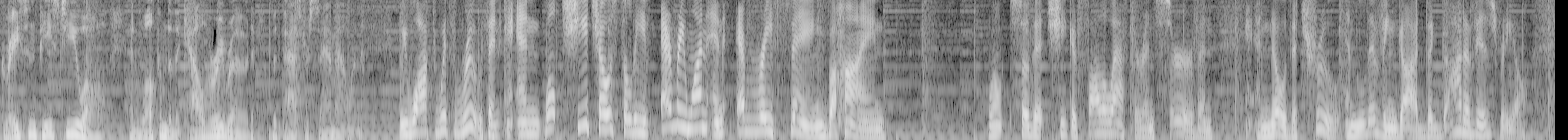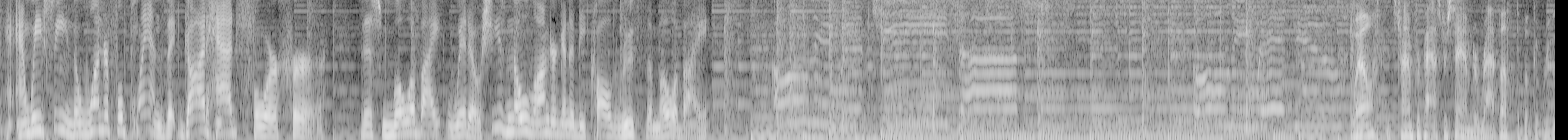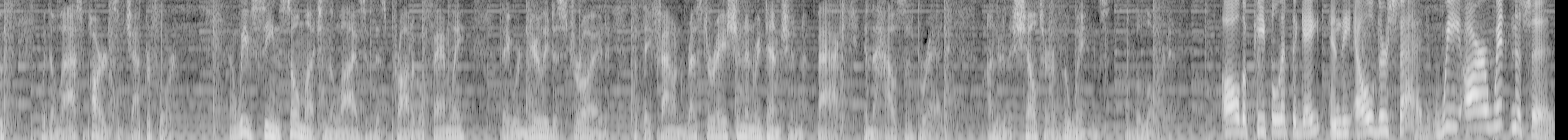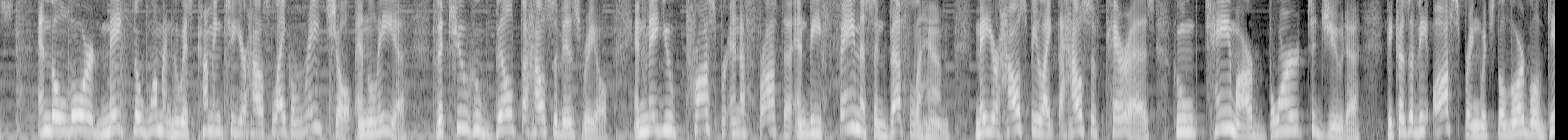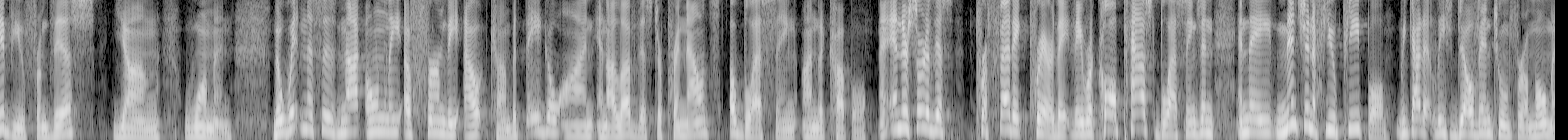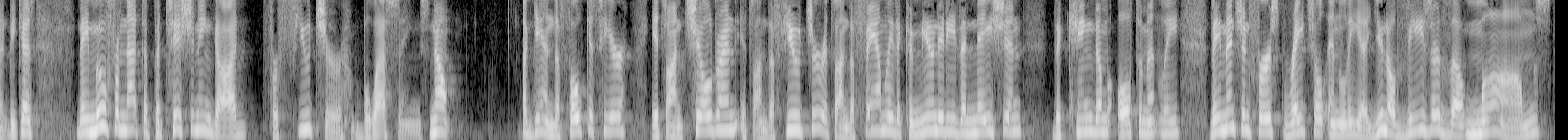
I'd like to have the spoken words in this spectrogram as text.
Grace and peace to you all, and welcome to the Calvary Road with Pastor Sam Allen. We walked with Ruth, and, and well, she chose to leave everyone and everything behind, well, so that she could follow after and serve and, and know the true and living God, the God of Israel. And we've seen the wonderful plans that God had for her, this Moabite widow. She's no longer going to be called Ruth the Moabite. Well, it's time for Pastor Sam to wrap up the book of Ruth with the last parts of chapter 4. Now, we've seen so much in the lives of this prodigal family. They were nearly destroyed, but they found restoration and redemption back in the house of bread, under the shelter of the wings of the Lord. All the people at the gate and the elders said, We are witnesses. And the Lord make the woman who is coming to your house like Rachel and Leah, the two who built the house of Israel. And may you prosper in Ephrathah and be famous in Bethlehem. May your house be like the house of Perez, whom Tamar bore to Judah, because of the offspring which the Lord will give you from this young woman. The witnesses not only affirm the outcome, but they go on, and I love this, to pronounce a blessing on the couple. And there's sort of this prophetic prayer. They, they recall past blessings and, and they mention a few people. We got to at least delve into them for a moment because they move from that to petitioning God for future blessings. Now, Again, the focus here, it's on children, it's on the future, it's on the family, the community, the nation, the kingdom ultimately. They mention first Rachel and Leah. You know, these are the moms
